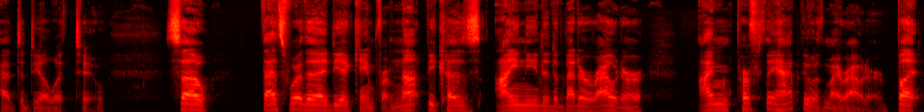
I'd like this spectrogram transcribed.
had to deal with too. So that's where the idea came from. Not because I needed a better router. I'm perfectly happy with my router. But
